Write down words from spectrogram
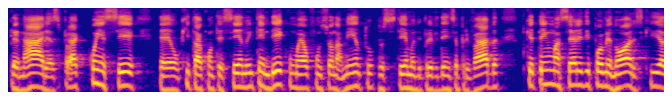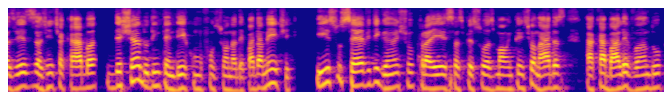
plenárias, para conhecer é, o que está acontecendo, entender como é o funcionamento do sistema de previdência privada, porque tem uma série de pormenores que às vezes a gente acaba deixando de entender como funciona adequadamente e isso serve de gancho para essas pessoas mal intencionadas acabar levando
